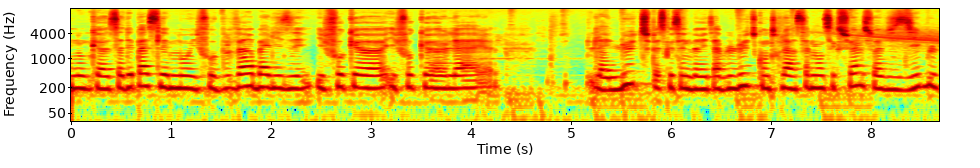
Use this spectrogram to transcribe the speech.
donc ça dépasse les mots, il faut verbaliser, il faut que, il faut que la lutte, parce que c'est une véritable lutte contre le harcèlement sexuel, soit visible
